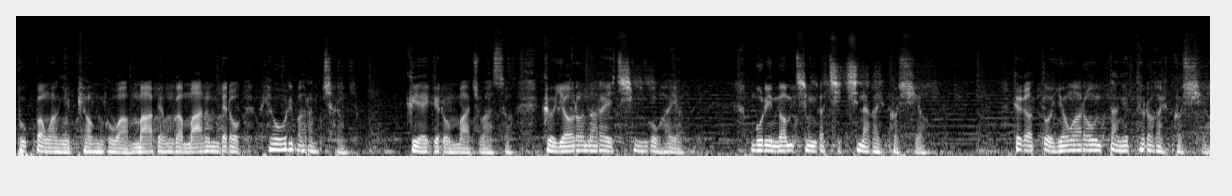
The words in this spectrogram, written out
북방왕이 병거와 마병과 많은 배로 회오리 바람처럼 그에게로 마주와서 그 여러 나라에 침공하여 물이 넘침같이 지나갈 것이요. 그가 또 영화로운 땅에 들어갈 것이요.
